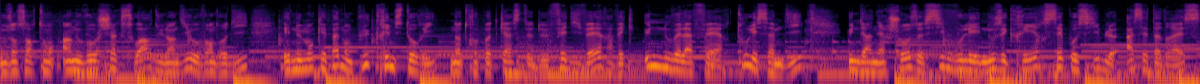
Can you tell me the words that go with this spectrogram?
Nous en sortons un nouveau chaque soir du lundi au vendredi. Et ne manquez pas non plus Crime Story, notre podcast de faits divers avec une nouvelle affaire tous les samedis. Une dernière chose, si vous voulez nous écrire, c'est possible à cette adresse,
